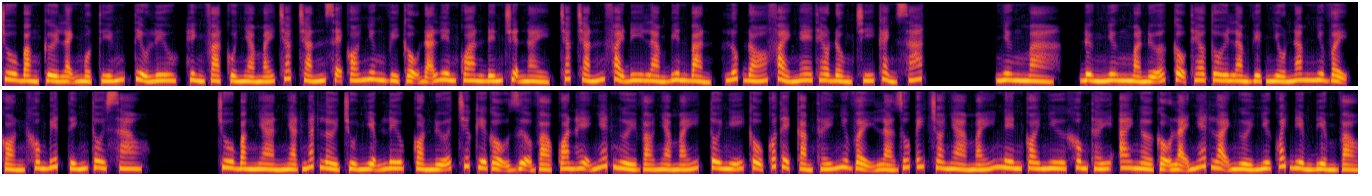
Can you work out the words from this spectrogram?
Chu bằng cười lạnh một tiếng, tiểu lưu, hình phạt của nhà máy chắc chắn sẽ có nhưng vì cậu đã liên quan đến chuyện này, chắc chắn phải đi làm biên bản, lúc đó phải nghe theo đồng chí cảnh sát. Nhưng mà, đừng nhưng mà nữa, cậu theo tôi làm việc nhiều năm như vậy còn không biết tính tôi sao. Chu bằng nhàn nhạt ngắt lời chủ nhiệm lưu còn nữa trước kia cậu dựa vào quan hệ nhét người vào nhà máy, tôi nghĩ cậu có thể cảm thấy như vậy là giúp ích cho nhà máy nên coi như không thấy ai ngờ cậu lại nhét loại người như quách điềm điềm vào,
